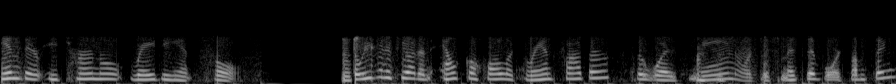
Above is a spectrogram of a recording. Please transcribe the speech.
in their eternal radiant souls. So mm-hmm. even if you had an alcoholic grandfather who was mm-hmm. mean or dismissive or something,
